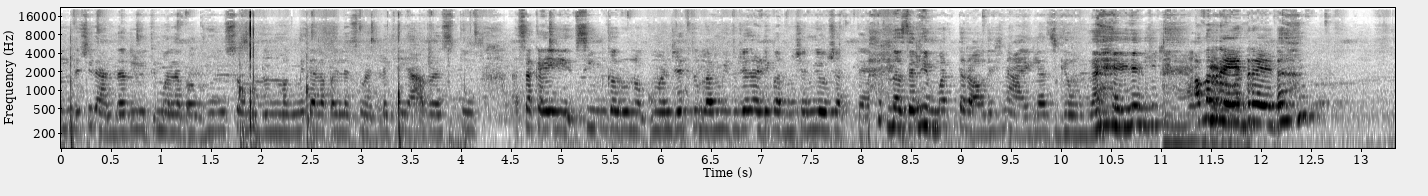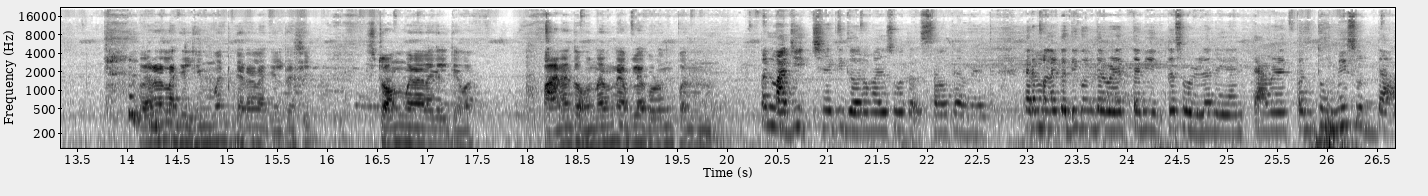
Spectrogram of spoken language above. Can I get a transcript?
म्हणून त्याची धांदरली होती मला बघून. सो म्हणून मग मी त्याला पहिलेच म्हटलं की यावेळेस तू असं काही सीन करू नको. म्हणजे तुला मी तुझ्यासाठी परमिशन घेऊ शकते. नसेल हिंमत तर राहू देश ना आईलाच घेऊन जाईल. आपण रेड रेड करावं लागेल हिंमत करावं लागेल. तशी स्ट्रॉंग बनावं लागेल तेव्हा. पाहणं तर होणार नाही आपल्याकडून पण पण माझी इच्छा आहे की गौरव माझ्यासोबत असावं त्या वेळेत कारण मला कधी कोणत्या वेळेत त्यांनी एकटं सोडलं नाही आणि त्या वेळेत पण तुम्ही सुद्धा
